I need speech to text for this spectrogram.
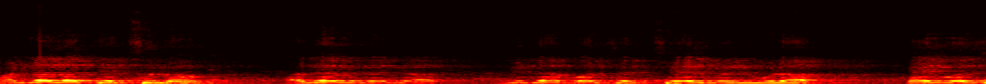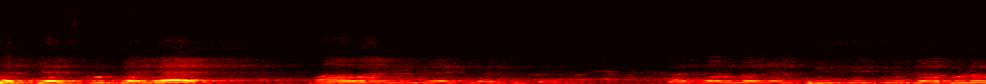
మండల అధ్యక్షులు అదేవిధంగా జిల్లా పరిషత్ చైర్మన్ కూడా కైవసం చేసుకుంటేనే మా వాడిని రేటు పెరుగుతుంది గతంలో నేను పిసిసి ఉన్నప్పుడు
